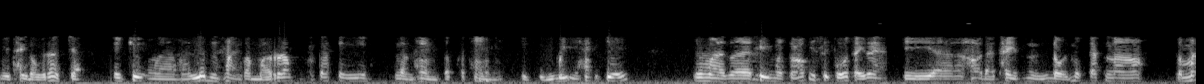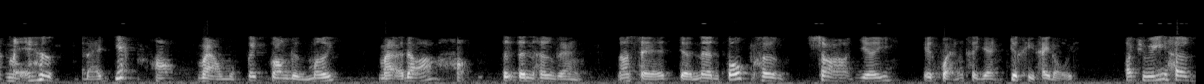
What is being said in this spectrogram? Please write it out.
thì thay đổi rất là chậm. Cái chuyện là linh hoạt và mở rộng các cái ngành hàng tập khách hàng thì cũng bị hạn chế. Nhưng mà à, khi mà có cái sự cố xảy ra thì à, họ đã thay đổi một cách nó nó mạnh mẽ hơn đã dắt họ vào một cái con đường mới mà ở đó họ tự tin hơn rằng nó sẽ trở nên tốt hơn so với cái khoảng thời gian trước khi thay đổi. Họ chú ý hơn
